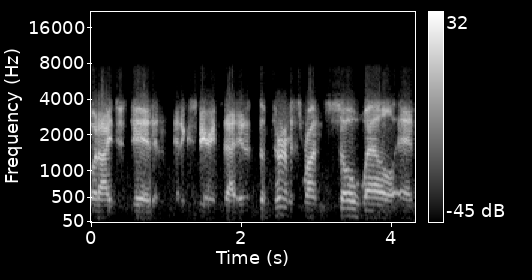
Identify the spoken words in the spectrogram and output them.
what I just did and, and experience that. And the tournaments run so well and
